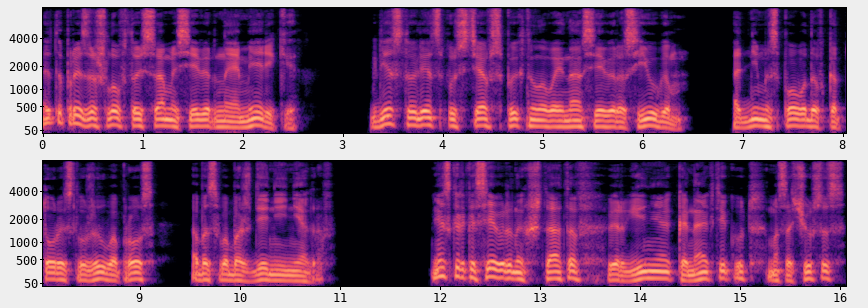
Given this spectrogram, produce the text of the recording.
Это произошло в той самой Северной Америке, где сто лет спустя вспыхнула война севера с югом, одним из поводов которой служил вопрос об освобождении негров. Несколько северных штатов – Виргиния, Коннектикут, Массачусетс,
